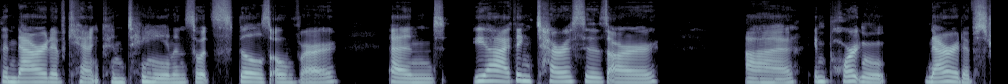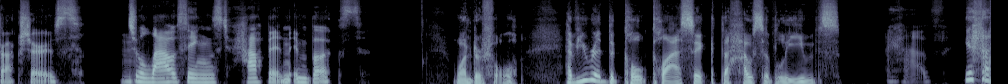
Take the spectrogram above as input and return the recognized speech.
the narrative can't contain and so it spills over and yeah i think terraces are uh, important narrative structures mm-hmm. to allow things to happen in books. Wonderful. Have you read the cult classic The House of Leaves? Yeah.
